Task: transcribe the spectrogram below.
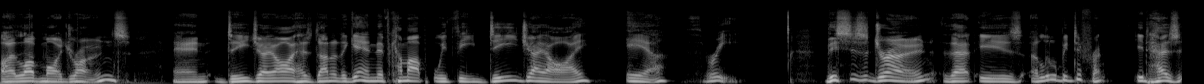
I love my drones, and DJI has done it again. They've come up with the DJI Air 3. This is a drone that is a little bit different. It has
